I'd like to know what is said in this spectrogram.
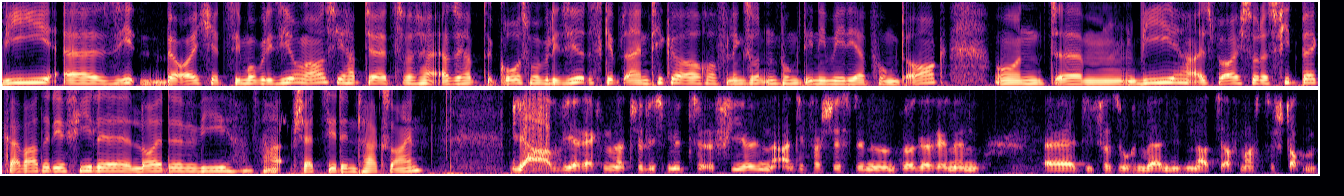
wie äh, sieht bei euch jetzt die Mobilisierung aus? Ihr habt ja jetzt wahrscheinlich, also ihr habt groß mobilisiert. Es gibt einen Ticker auch auf linksunten.inimedia.org. Und ähm, wie ist bei euch so das Feedback? Erwartet ihr viele Leute? Wie schätzt ihr den Tag so ein? Ja, wir rechnen natürlich mit vielen Antifaschistinnen und Bürgerinnen, äh, die versuchen werden, diesen Nazi-Aufmarsch zu stoppen.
